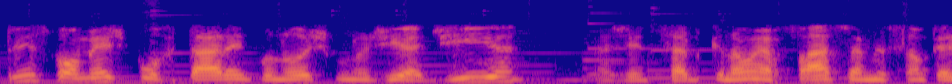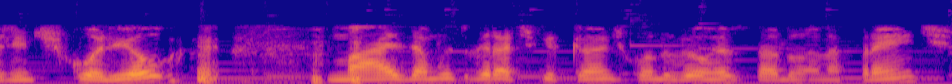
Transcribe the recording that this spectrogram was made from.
principalmente por estarem conosco no dia a dia. A gente sabe que não é fácil a missão que a gente escolheu, mas é muito gratificante quando vê o resultado lá na frente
